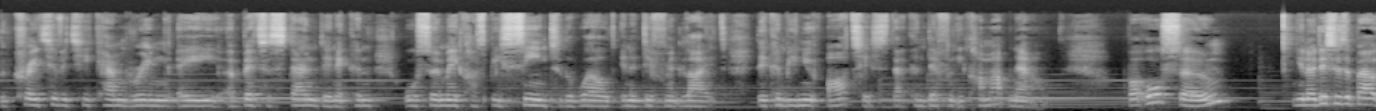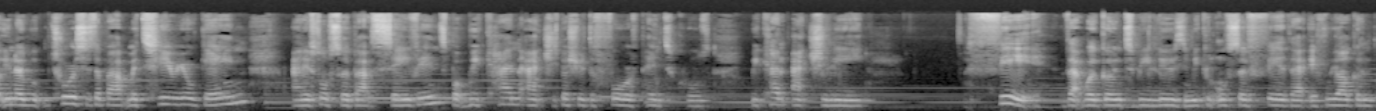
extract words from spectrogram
the creativity can bring a, a better standing. It can also make us be seen to the world in a different light. There can be new artists that can definitely come up now. But also, you know, this is about, you know, Taurus is about material gain and it's also about savings. But we can actually, especially with the Four of Pentacles, we can actually fear that we're going to be losing. We can also fear that if we are going,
